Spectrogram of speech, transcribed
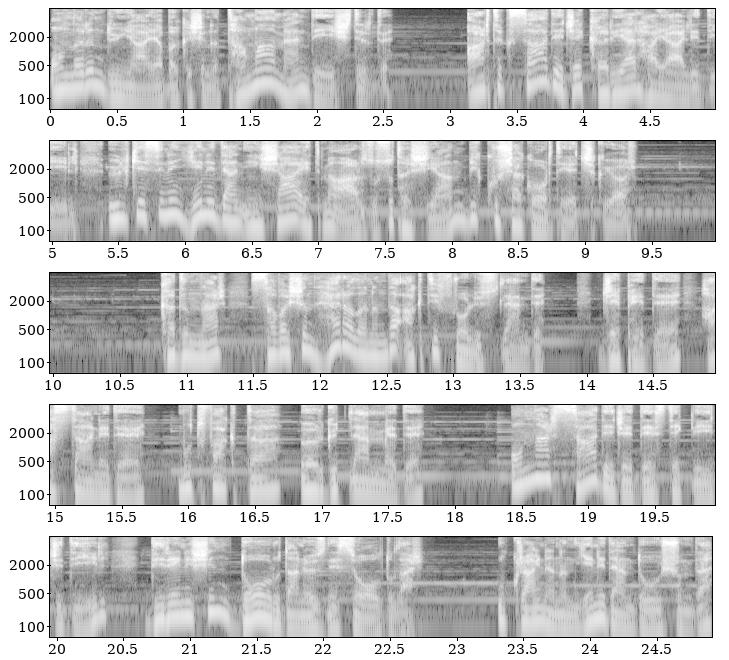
onların dünyaya bakışını tamamen değiştirdi. Artık sadece kariyer hayali değil, ülkesini yeniden inşa etme arzusu taşıyan bir kuşak ortaya çıkıyor. Kadınlar savaşın her alanında aktif rol üstlendi. Cephede, hastanede, mutfakta, örgütlenmede. Onlar sadece destekleyici değil, direnişin doğrudan öznesi oldular. Ukrayna'nın yeniden doğuşunda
